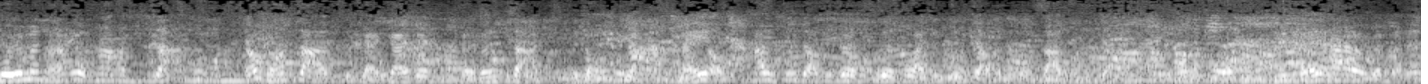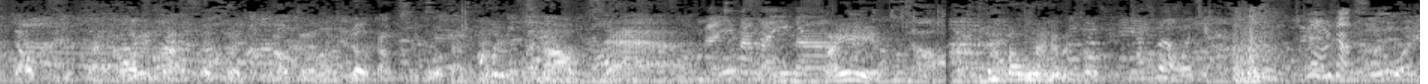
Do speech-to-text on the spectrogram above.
我原本想象，因为我看到它是炸的，然后想到炸的吃起来应该就可能跟炸鸡那种一样，没有，它的猪脚是真的吃得出来是猪脚的那种炸猪脚，而且它还有原本那个胶质也在，然后外面炸的脆脆的，然后整个很热刚起锅的感觉，好赞，满意吗？满意吗？满意，这个包菜还蛮特别的。他是 不是很会讲？因为我是讲食物哎，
